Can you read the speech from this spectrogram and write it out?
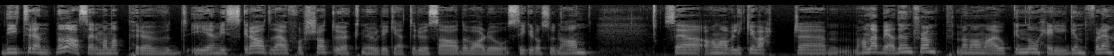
de trendene, da, selv om man har prøvd i en viss grad. Det er jo fortsatt økende ulikheter i USA, og det var det jo sikkert også under han. Så han har vel ikke vært eh, Han er bedre enn Trump, men han er jo ikke noe helgen for det.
